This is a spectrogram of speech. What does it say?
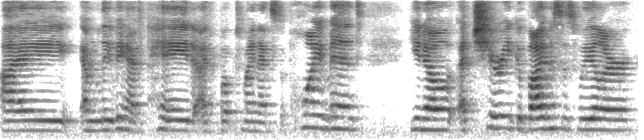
I am leaving, I've paid, I've booked my next appointment, you know, a cheery goodbye, Mrs. Wheeler.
